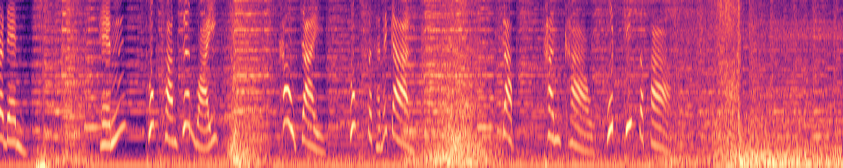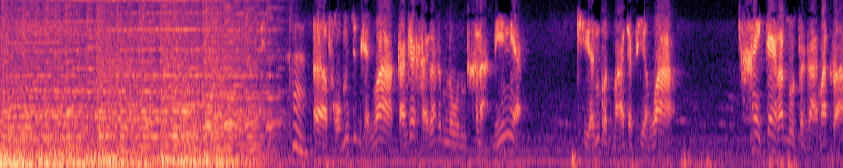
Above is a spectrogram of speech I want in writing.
ประเด็น เห็นทุกความเคลื่อนไหว เข้าใจทุกสถานการณ์ กับทันข่าววุฒิสภาค่ะเอ่อผมจึงเห็นว่าการแก้ไขรัฐธรรมนูญขณะนี้เนี่ย เขียนกฎหมายแต่เพียงว่า ให้แก้รัฐธรรมนูญเป็นรายมาตรา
